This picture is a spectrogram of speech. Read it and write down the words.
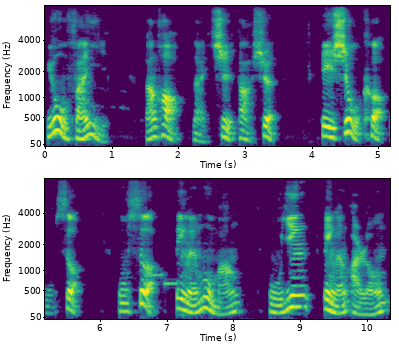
于物反矣，然后乃至大顺。第十五课五色。五色令人目盲，五音令人耳聋，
